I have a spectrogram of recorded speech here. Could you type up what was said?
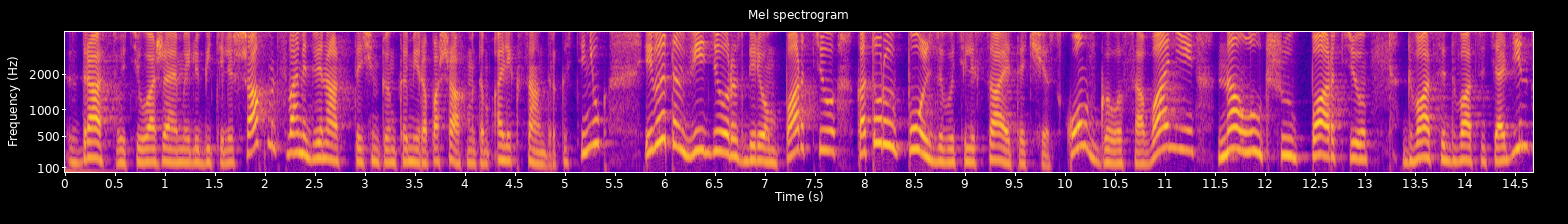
Здравствуйте, уважаемые любители шахмат! С вами 12-я чемпионка мира по шахматам Александра Костенюк. И в этом видео разберем партию, которую пользователи сайта Chess.com в голосовании на лучшую партию 2021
